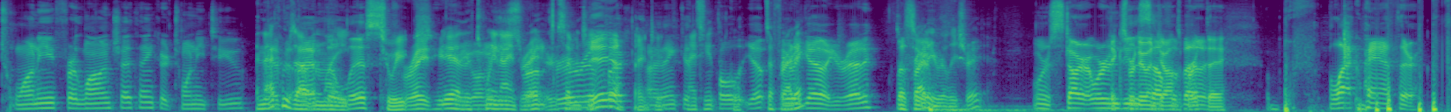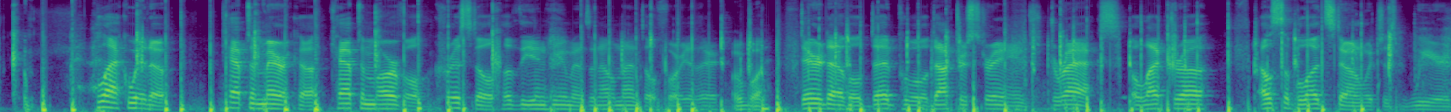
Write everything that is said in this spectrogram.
twenty for launch, I think, or twenty-two. And that I have- comes I out have in, the like, list two weeks. right here. Yeah, the You want 29th, right? run Or through 17th? Yeah, yeah. quick? I think it's 19th, full. cool. Yep, It's a here we Friday? go. You ready? It's a Let's Friday it. release, right? We're gonna start. We're gonna Thanks do for doing John's alphabetic. birthday. Black Panther, Black Widow, Captain America, Captain Marvel, Crystal of the Inhumans, and Elemental for you there. Oh boy. Daredevil, Deadpool, Doctor Strange, Drax, Elektra, Elsa Bloodstone, which is weird.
